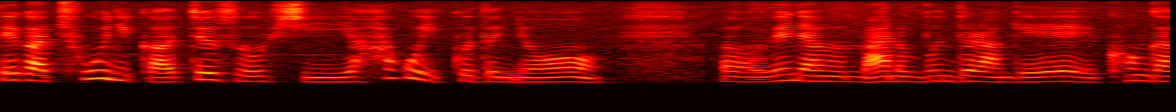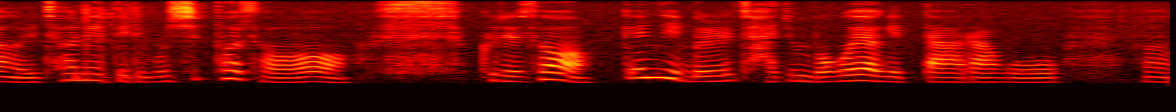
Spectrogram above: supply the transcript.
내가 좋으니까 어쩔 수 없이 하고 있거든요. 어, 왜냐하면 많은 분들에게 건강을 전해드리고 싶어서 그래서 깻잎을 자주 먹어야겠다라고 어,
